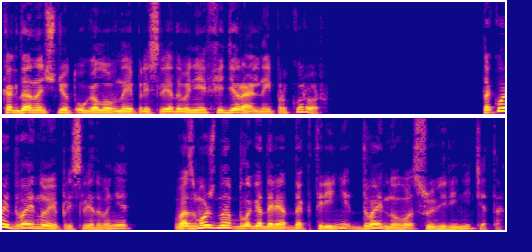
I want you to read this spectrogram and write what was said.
когда начнет уголовное преследование федеральный прокурор. Такое двойное преследование возможно благодаря доктрине двойного суверенитета.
